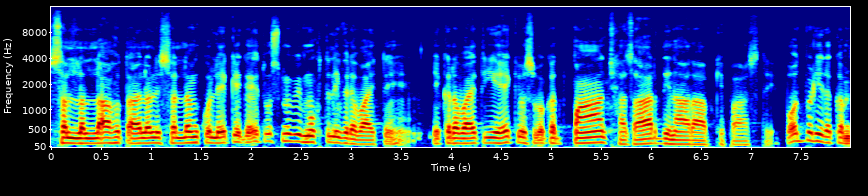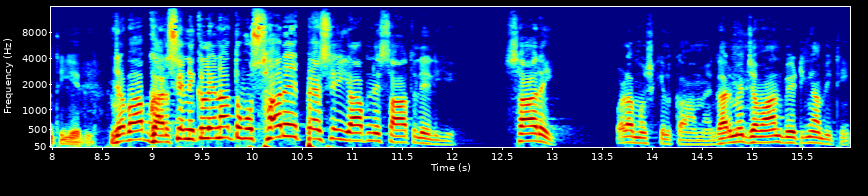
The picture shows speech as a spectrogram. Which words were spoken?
सल्लल्लाहु अलैहि वसल्लम को लेके गए तो उसमें भी मुख्तलिफ़ रवायतें हैं। एक रवायत ये है कि उस वक़्त पाँच हज़ार दिनार आपके पास थे। बहुत बड़ी रकम थी ये भी। जब आप घर से निकले ना तो वो सारे पैसे ही आपने साथ ले लिए। सारे ही। बड़ा मुश्किल काम है। घर में जवान बेटियाँ भी थीं।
